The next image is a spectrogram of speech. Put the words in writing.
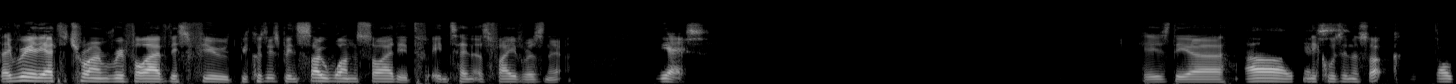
they really had to try and revive this feud because it's been so one-sided in Tenta's favour, hasn't it? Yes. Here's the uh, Ah, yes. nickels in the sock. Dogs.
